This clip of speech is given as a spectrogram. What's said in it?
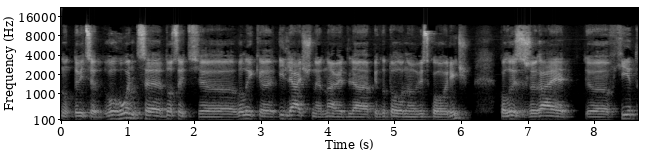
Ну, дивіться, вогонь це досить е, велике і лячне навіть для підготовленого військового річ, коли зжигає е, вхід,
